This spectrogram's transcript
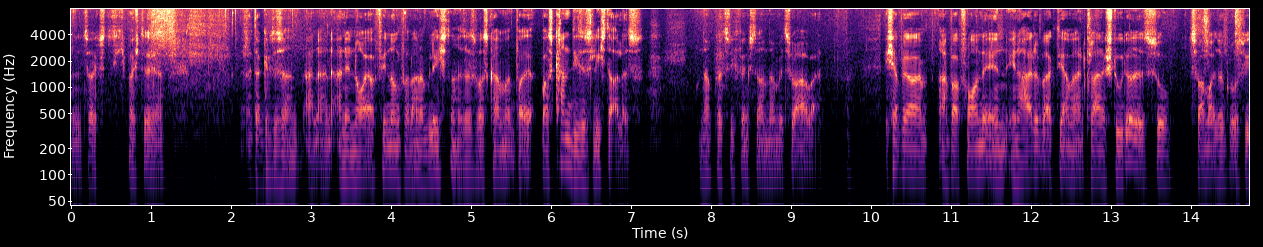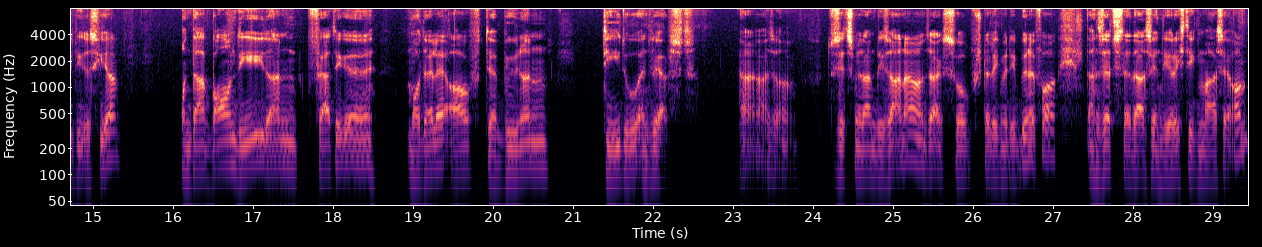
Du sagst, ich möchte, da gibt es ein, ein, eine Neuerfindung von einem Licht und du sagst, was kann, was kann dieses Licht alles? Und dann plötzlich fängst du an, damit zu arbeiten. Ich habe ja ein paar Freunde in, in Heidelberg, die haben ein kleines Studio, das ist so zweimal so groß wie dieses hier. Und da bauen die dann fertige Modelle auf der Bühnen, die du entwirfst. Ja, also du sitzt mit einem Designer und sagst, so stelle ich mir die Bühne vor, dann setzt er das in die richtigen Maße um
